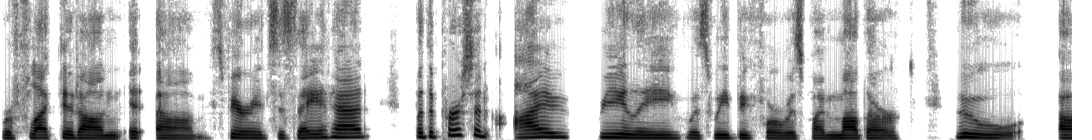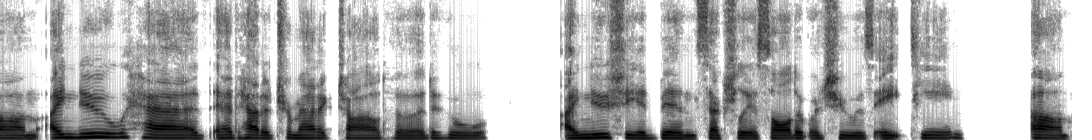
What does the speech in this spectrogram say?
reflected on um, experiences they had had. But the person I really was weeping for was my mother, who um, I knew had had had a traumatic childhood. Who I knew she had been sexually assaulted when she was eighteen, um,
